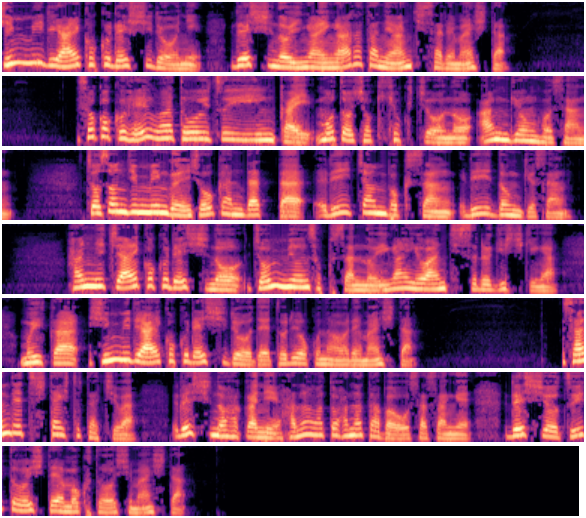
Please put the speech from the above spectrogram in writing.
新ミリ愛国列史料に列史の意外が新たに安置されました。祖国平和統一委員会元初期局長のアン・ギョンホさん、朝鮮人民軍召喚だったリー・チャンボクさん、リー・ドンギュさん、反日愛国列史のジョン・ミョンソプさんの意外を安置する儀式が6日、新ミリ愛国列史料で執り行われました。参列した人たちは、列氏の墓に花輪と花束を捧げ、列氏を追悼して黙祷しました。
